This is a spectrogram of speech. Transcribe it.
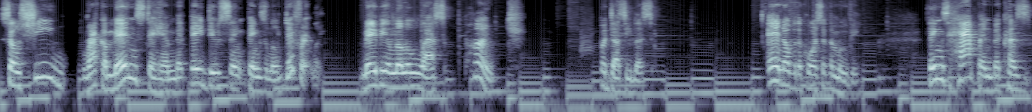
So she recommends to him that they do things a little differently, maybe a little less punch. But does he listen? And over the course of the movie, things happen because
